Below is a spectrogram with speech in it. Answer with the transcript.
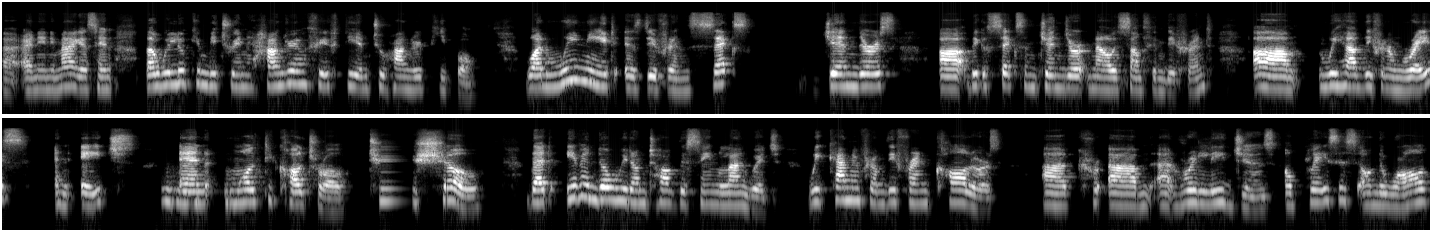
uh, in any magazine, but we're looking between 150 and 200 people. What we need is different sex, genders, uh, because sex and gender now is something different. Um, we have different race and age, mm-hmm. and multicultural to show that even though we don't talk the same language, we coming from different colors, uh, um, uh, religions, or places on the world,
